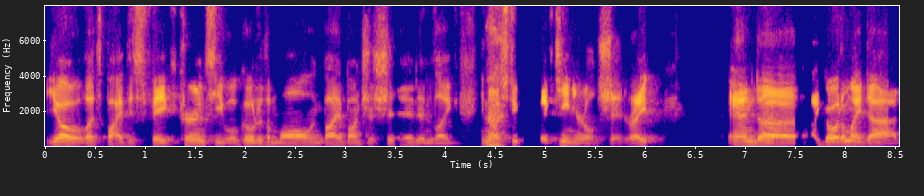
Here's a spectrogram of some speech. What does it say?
yo let's buy this fake currency. We'll go to the mall and buy a bunch of shit and like you know stupid 15 year old shit right? And uh, i go to my dad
